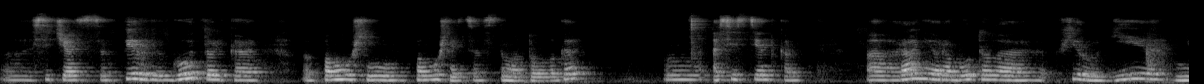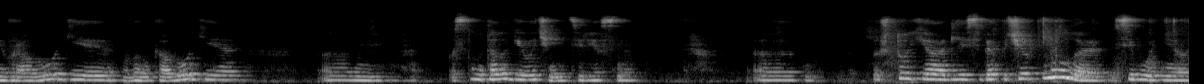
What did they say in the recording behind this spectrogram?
э, сейчас первый год только помощник, помощница стоматолога, ассистентка. А ранее работала в хирургии, неврологии, в онкологии. Эм, стоматология очень интересна. Э, что я для себя подчеркнула сегодня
